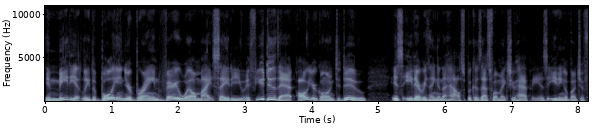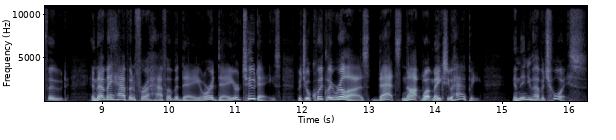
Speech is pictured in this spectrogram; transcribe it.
Immediately, the bully in your brain very well might say to you, if you do that, all you're going to do is eat everything in the house because that's what makes you happy, is eating a bunch of food. And that may happen for a half of a day or a day or two days, but you'll quickly realize that's not what makes you happy. And then you have a choice.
